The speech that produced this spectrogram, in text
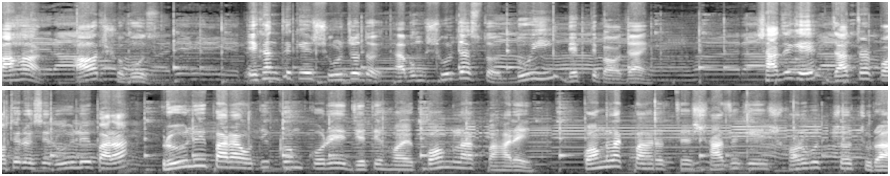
পাহাড় আর সবুজ। এখান থেকে সূর্যোদয় এবং সূর্যাস্ত দুই দেখতে পাওয়া যায়। সাজেকে যাত্রার পথে রয়েছে রুইলুই পাড়া রুইলুই পাড়া অতিক্রম করে যেতে হয় কংলাক পাহাড়ে। কংলাক পাহাড় হচ্ছে সাজেকে সর্বোচ্চ চূড়া।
